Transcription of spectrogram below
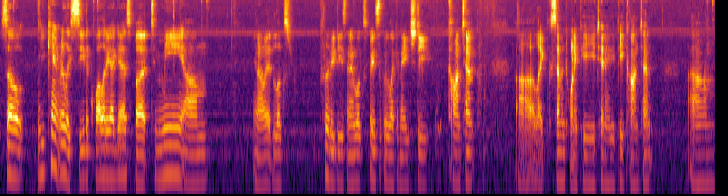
So you can't really see the quality, I guess, but to me, um, you know, it looks pretty decent. It looks basically like an HD content, uh, like 720p, 1080p content. Um,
